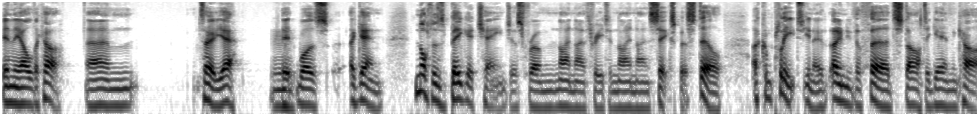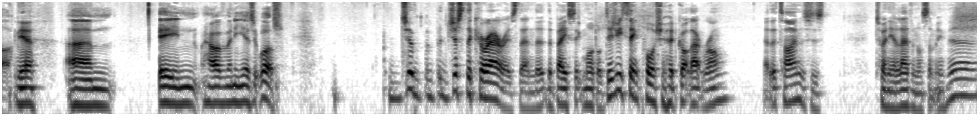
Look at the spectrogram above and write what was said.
in the older car. Um, so, yeah, it was, again, not as big a change as from 993 to 996, but still a complete, you know, only the third start again car Yeah. um, in however many years it was. Just the Carreras, then, the, the basic model. Did you think Porsche had got that wrong at the time? This is 2011 or something. Uh,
